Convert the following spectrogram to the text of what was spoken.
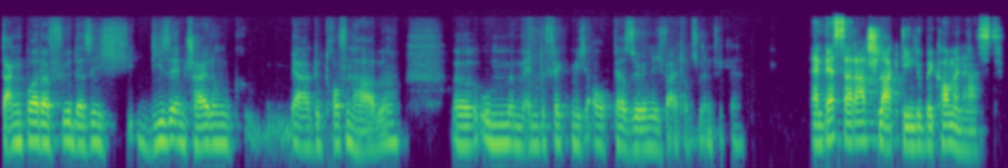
dankbar dafür, dass ich diese Entscheidung ja, getroffen habe, äh, um im Endeffekt mich auch persönlich weiterzuentwickeln. Dein bester Ratschlag, den du bekommen hast?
